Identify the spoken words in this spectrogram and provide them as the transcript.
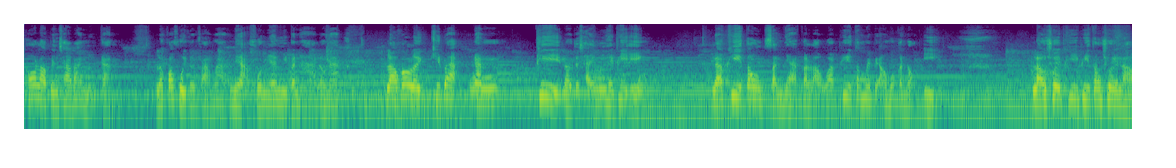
เพราะเราเป็นชาวบ้านเหมือนกัน แล้วก็คุยกันฟังว่าเนี่ยคนนี้มีปัญหาแล้วนะ เราก็เลยคิดว่างั้นพี่เราจะใช้นี้ให้พี่เอง แล้วพี่ต้องสัญญากับเราว่าพี่ต้องไม่ไปเอาหมวกกันน็อกอีก เราช่วยพี่พี่ต้องช่วยเรา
